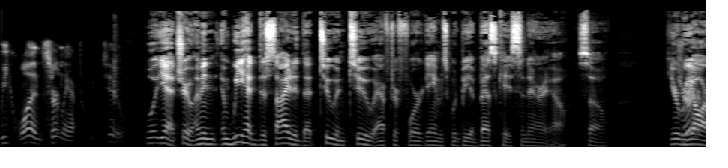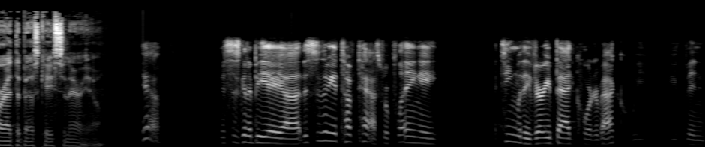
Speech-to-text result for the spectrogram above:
week one, certainly after week two. Well, yeah, true. I mean, and we had decided that two and two after four games would be a best case scenario. So here we are at the best case scenario. Yeah, this is going to be a uh, this is going to be a tough task. We're playing a a team with a very bad quarterback. We we've been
